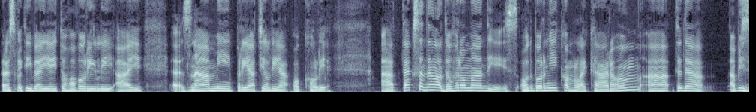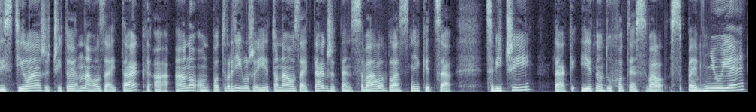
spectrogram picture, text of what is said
Respektíve jej to hovorili aj e, známi, priatelia, okolie. A tak sa dala dohromady s odborníkom, lekárom a teda aby zistila, že či to je naozaj tak. A áno, on potvrdil, že je to naozaj tak, že ten sval vlastne, keď sa cvičí, tak jednoducho ten sval spevňuje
